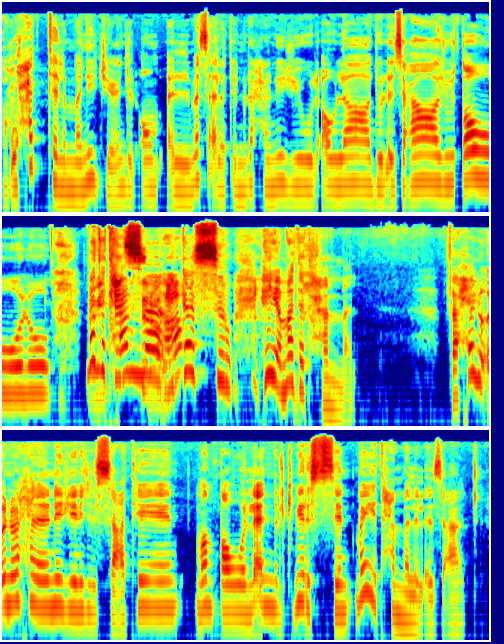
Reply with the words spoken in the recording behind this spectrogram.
صح؟ وحتى لما نيجي عند الأم المسألة إنه نحن نيجي والأولاد والإزعاج ويطولوا ما تتحمل يكسروا. هي ما تتحمل. فحلو إنه إحنا نجي نجلس ساعتين ما نطول لأن الكبير السن ما يتحمل الإزعاج. و-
